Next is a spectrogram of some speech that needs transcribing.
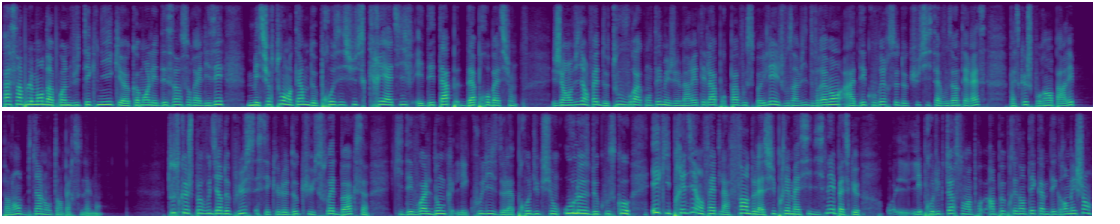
pas simplement d'un point de vue technique, euh, comment les dessins sont réalisés, mais surtout en termes de processus créatif et d'étapes d'approbation. J'ai envie en fait de tout vous raconter, mais je vais m'arrêter là pour pas vous spoiler et je vous invite vraiment à découvrir ce docu si ça vous intéresse, parce que je pourrais en parler pendant bien longtemps personnellement. Tout ce que je peux vous dire de plus, c'est que le docu Sweatbox, qui dévoile donc les coulisses de la production houleuse de Cusco et qui prédit en fait la fin de la suprématie Disney, parce que les producteurs sont un peu présentés comme des grands méchants,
